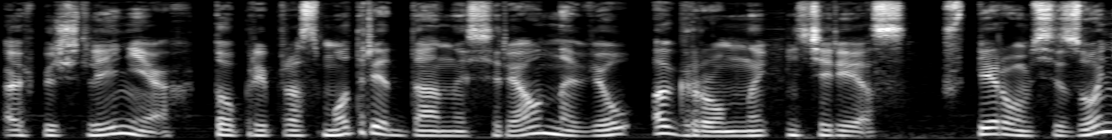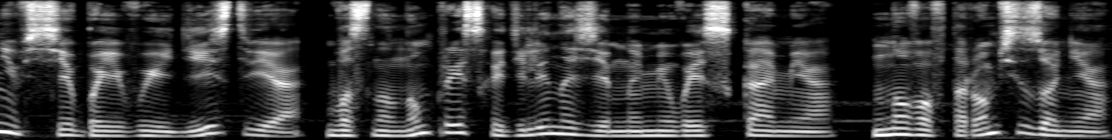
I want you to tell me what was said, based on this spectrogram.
о впечатлениях, то при просмотре данный сериал навел огромный интерес. В первом сезоне все боевые действия в основном происходили наземными войсками, но во втором сезоне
